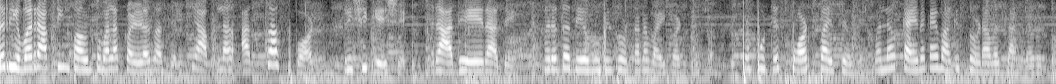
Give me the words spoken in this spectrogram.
तर रिव्हर राफ्टिंग पाहून तुम्हाला कळलंच असेल की आपला आजचा स्पॉट ऋषिकेश आहे राधे राधे. खरं तर देवभूमी सोडताना वाईट वाटत होतं. पण पुढचे स्पॉट्स पाहिजे होते. मला काही ना काही मागे सोडावंच लागणार होतं.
